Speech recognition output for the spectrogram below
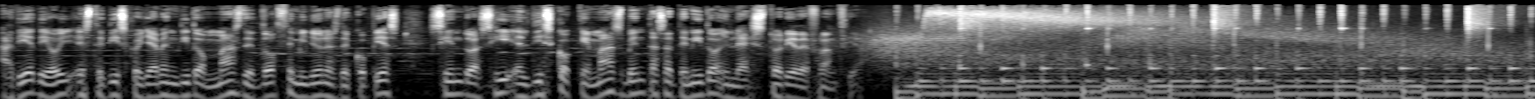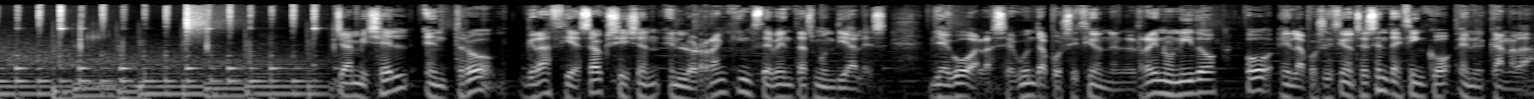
A día de hoy este disco ya ha vendido más de 12 millones de copias, siendo así el disco que más ventas ha tenido en la historia de Francia. Jean-Michel entró gracias a Oxygen en los rankings de ventas mundiales. Llegó a la segunda posición en el Reino Unido o en la posición 65 en el Canadá.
